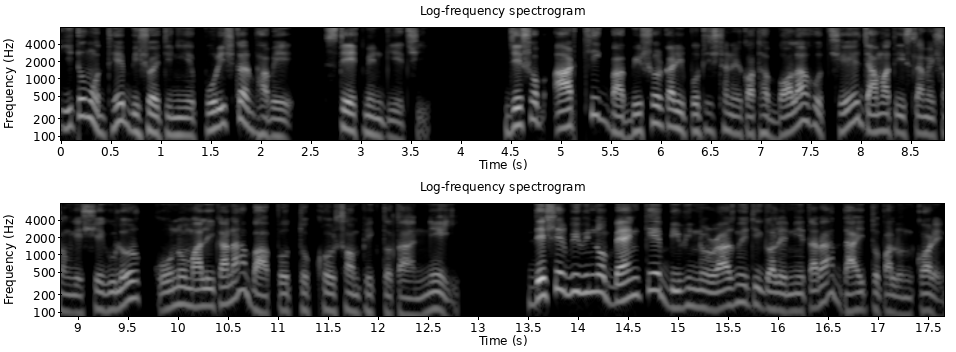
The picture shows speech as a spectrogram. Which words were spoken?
ইতোমধ্যে বিষয়টি নিয়ে পরিষ্কারভাবে স্টেটমেন্ট দিয়েছি। যেসব আর্থিক বা বেসরকারি প্রতিষ্ঠানের কথা বলা হচ্ছে, জামাতে ইসলামের সঙ্গে সেগুলোর কোনো মালিকানা বা প্রত্যক্ষ সম্পৃক্ততা নেই। দেশের বিভিন্ন ব্যাংকে বিভিন্ন রাজনৈতিক দলের নেতারা দায়িত্ব পালন করেন।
